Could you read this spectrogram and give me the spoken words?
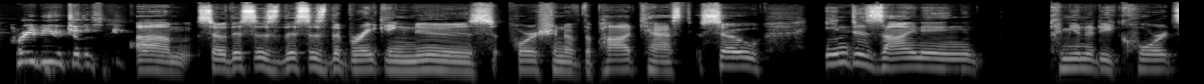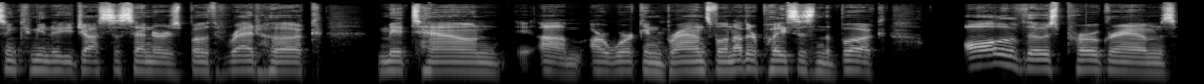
Preview to the um, so this is this is the breaking news portion of the podcast. So, in designing community courts and community justice centers, both Red Hook, Midtown, um, our work in Brownsville, and other places in the book, all of those programs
